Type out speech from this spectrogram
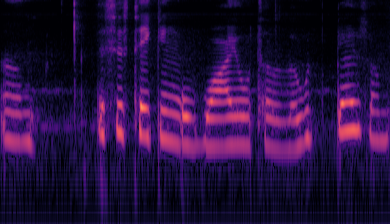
Um, this is taking a while to load, guys. Um,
